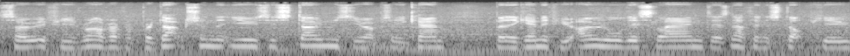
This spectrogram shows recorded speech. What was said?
so if you'd rather have a production that uses stones, you absolutely can, but again, if you own all this land, there's nothing to stop you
